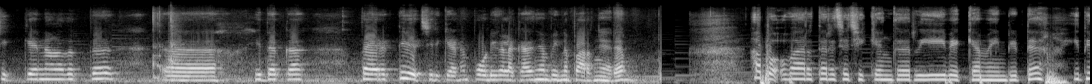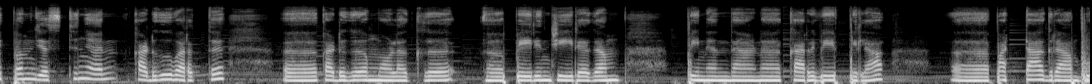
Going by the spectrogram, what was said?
ചിക്കനകത്ത് ഇതൊക്കെ പെരട്ടി വെച്ചിരിക്കുകയാണ് പൊടികളൊക്കെ. അത് ഞാൻ പിന്നെ പറഞ്ഞുതരാം. അപ്പോൾ വറുത്തരച്ച ചിക്കൻ കറി വെക്കാൻ വേണ്ടിയിട്ട് ഇതിപ്പം ജസ്റ്റ് ഞാൻ കടുക് വറുത്ത് കടുക് മുളക് പെരും ജീരകം പിന്നെന്താണ് കറിവേപ്പില പട്ട ഗ്രാമ്പു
